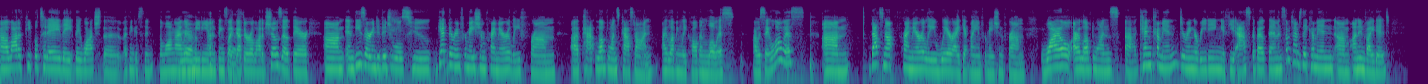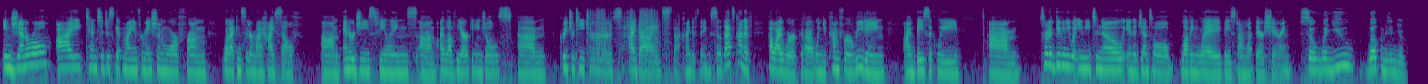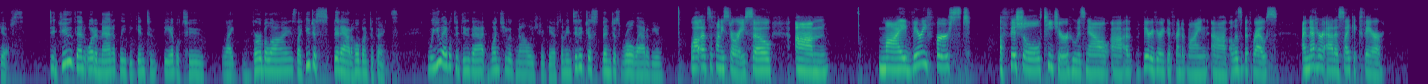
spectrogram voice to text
Uh, a lot of people today they they watch the I think it's the the Long Island Yeah. Medium and things like Yes. that. There are a lot of shows out there, um, and these are individuals who get their information primarily from uh, pat, loved ones passed on. I lovingly call them Lois. I would say Lois. Um, that's not primarily where I get my information from. While our loved ones uh, can come in during a reading if you ask about them, and sometimes they come in um, uninvited. In general, I tend to just get my information more from what I consider my high self um, energies, feelings. Um, I love the archangels, um, creature teachers, high guides, that kind of thing. So that's kind of how I work. Uh, when you come for a reading, I'm basically um, sort of giving you what you need to know in a gentle, loving way based on what they're sharing. So when you welcomed in your gifts, did you then automatically begin to be able to like verbalize? Like you just spit out a whole bunch of things. Were you able to do that once you acknowledged your gifts? I mean, did it just then just roll out of you? Well, that's a funny story. So, um, my very first official teacher, who is now uh, a very, very good friend of mine, um, Elizabeth Rouse, I met her at a psychic fair,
